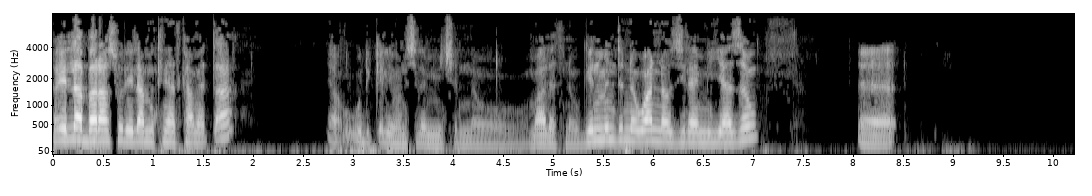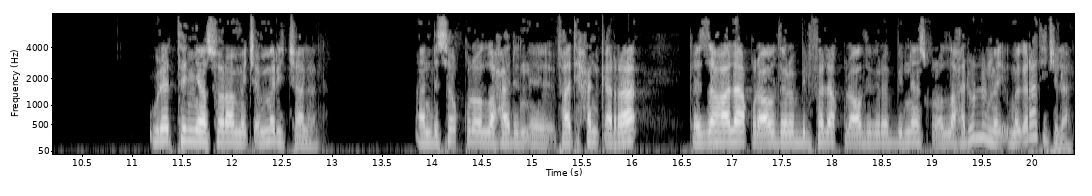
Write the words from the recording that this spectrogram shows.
ፈኢላ በራሱ ሌላ ምክንያት ካመጣ ያው ውድቅ ሊሆን ስለሚችል ነው ማለት ነው። ግን ምንድነው ዋናው እዚህ ላይ የሚያዘው? ሁለተኛ ሱራ መጨመር ይቻላል። አንድ ሰው قل الله ፋቲሐን ቀራ ከዛ በኋላ قل أعوذ برب الفلق قل أعوذ برب الناس قل الله ሁሉን መቅራት ይችላል።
